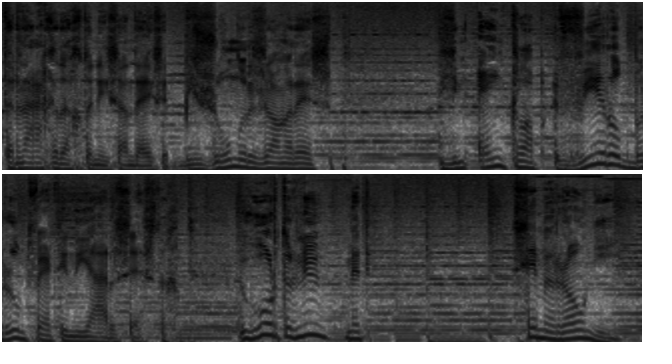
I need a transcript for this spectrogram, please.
ter nagedachtenis aan deze bijzondere zangeres... die in één klap wereldberoemd werd in de jaren 60. U hoort er nu met Cimarroni.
